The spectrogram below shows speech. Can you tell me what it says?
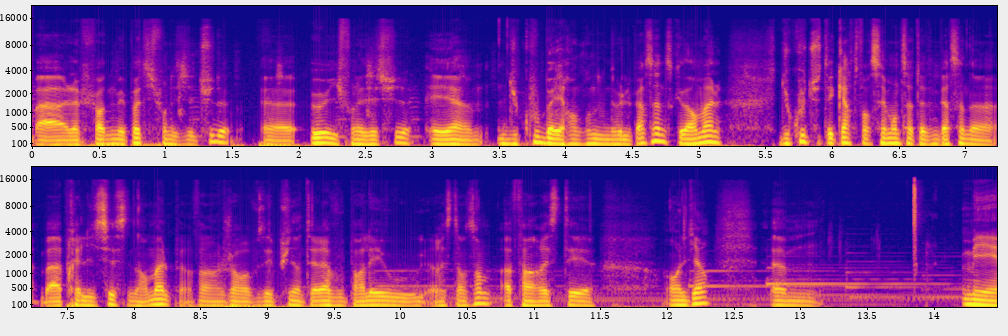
bah, la plupart de mes potes ils font des études, euh, eux ils font des études, et du coup bah, ils rencontrent de nouvelles personnes, ce qui est normal. Du coup tu t'écartes forcément de certaines personnes bah, après le lycée, c'est normal, enfin genre vous avez plus d'intérêt à vous parler ou rester ensemble, enfin rester en lien. mais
